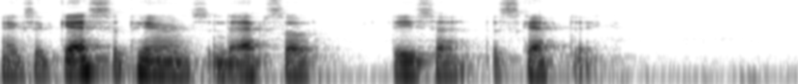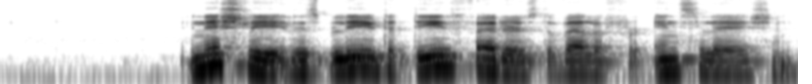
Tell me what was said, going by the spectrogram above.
makes a guest appearance in the episode Lisa the Skeptic. Initially, it is believed that these feathers developed for insulation,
